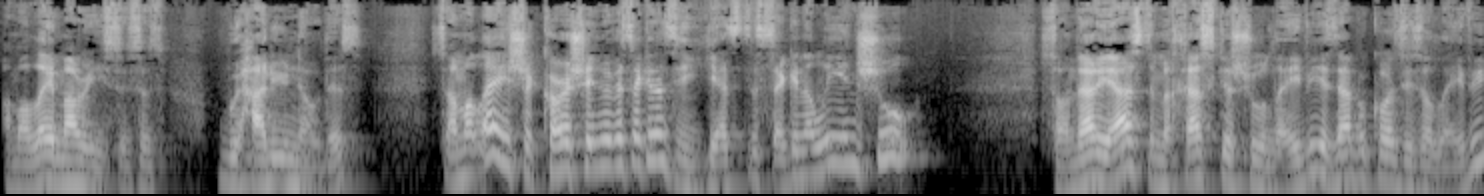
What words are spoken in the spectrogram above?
Amalei Maris says, How do you know this? So Amalei Shakar Shein He gets the second Ali in Shul. So on that he asked him, Mecheske Shul Levi, is that because he's a Levi?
